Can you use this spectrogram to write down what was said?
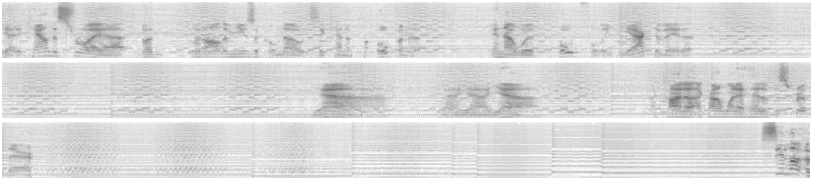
Yeah, they can destroy it, but with all the musical notes, they can open it. And I would hopefully deactivate it. Yeah. Yeah, yeah, yeah. I kinda, I kinda went ahead of the script there. See, look, a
